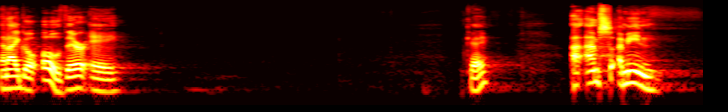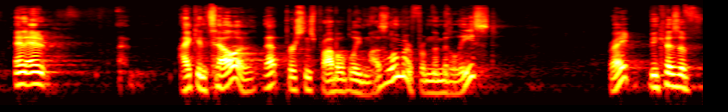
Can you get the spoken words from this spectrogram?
and I go, oh, they're a. Okay? I, am I mean, and, and I can tell that person's probably Muslim or from the Middle East, right? Because of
